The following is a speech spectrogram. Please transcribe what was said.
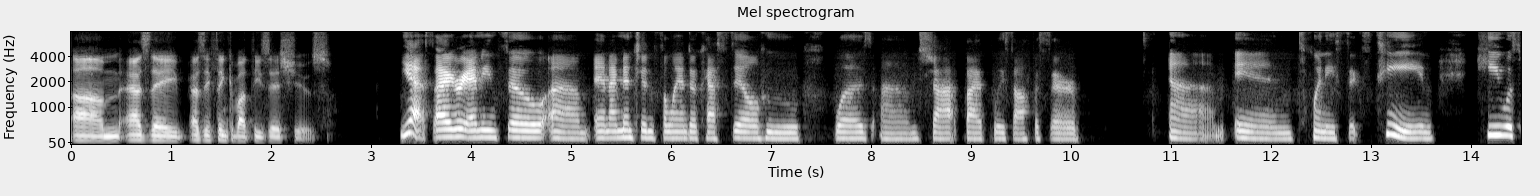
um, as they as they think about these issues. Yes, I agree. I mean, so, um, and I mentioned Philando Castile, who was um, shot by a police officer um, in 2016. He was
